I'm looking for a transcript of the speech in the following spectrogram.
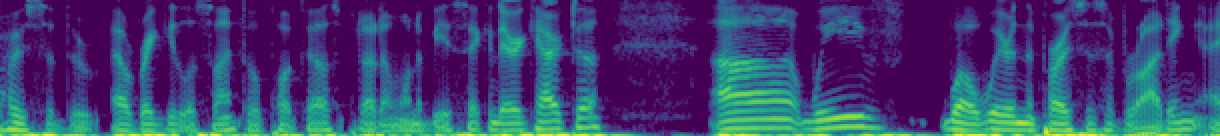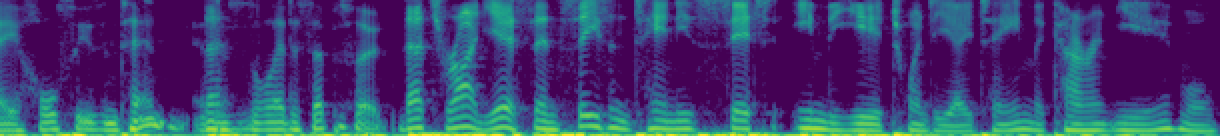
hosts of the, our regular Seinfeld podcast, but I don't want to be a secondary character, uh, we've, well, we're in the process of writing a whole season 10, and this is the latest episode. That's right, yes. And season 10 is set in the year 2018, the current year. Well,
